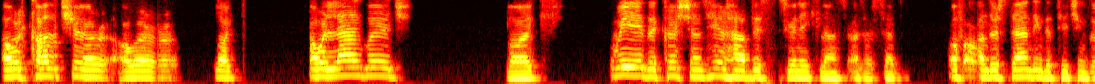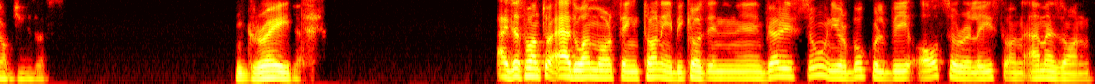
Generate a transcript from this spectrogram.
Our culture, our like our language, like we the Christians here have this unique lens, as I said, of understanding the teachings of Jesus. Great. Yeah. I just want to add one more thing, Tony, because in very soon your book will be also released on Amazon.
